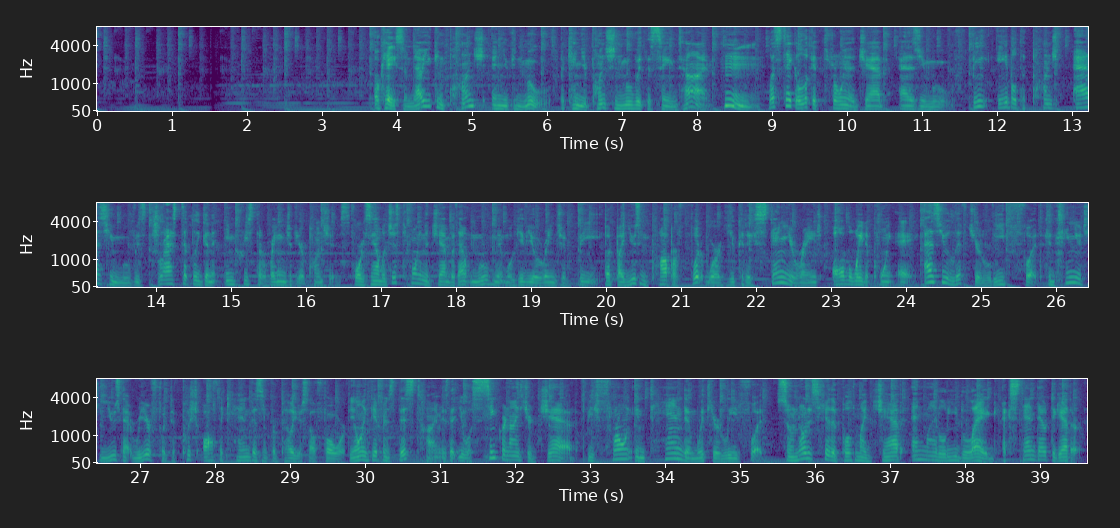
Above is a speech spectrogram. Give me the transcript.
Okay, so now you can punch and you can move, but can you punch and move at the same time? Hmm, let's take a look at throwing a jab as you move being able to punch as you move is drastically going to increase the range of your punches. For example, just throwing the jab without movement will give you a range of B, but by using proper footwork, you could extend your range all the way to point A. As you lift your lead foot, continue to use that rear foot to push off the canvas and propel yourself forward. The only difference this time is that you will synchronize your jab to be thrown in tandem with your lead foot. So notice here that both my jab and my lead leg extend out together.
